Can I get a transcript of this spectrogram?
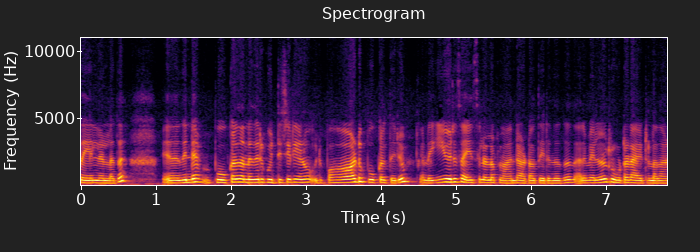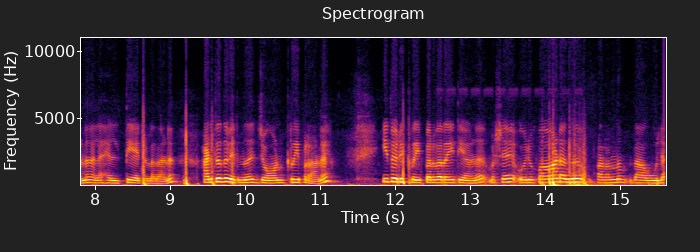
സെയിലിനുള്ളത് ഇതിന്റെ പൂക്കൾ എന്ന് പറഞ്ഞത് ഒരു കുറ്റിച്ചെടിയാണ്. ഒരുപാട് പൂക്കൾ തരും. കണ്ടോ ഈ ഒരു സൈസിലുള്ള പ്ലാന്റ് ആട്ടോ തരുന്നത്. നല്ല വെൽ റൂട്ടഡ് ആയിട്ടുള്ളതാണ് നല്ല ഹെൽത്തി ആയിട്ടുള്ളതാണ്. അടുത്തത് വരുന്നത് ജോൺ ക്രീപ്പർ ക്രീപ്പറാണ് ഇതൊരു ക്രീപ്പർ വെറൈറ്റിയാണ് പക്ഷേ ഒരുപാട് അങ്ങ് പടർന്ന് ഇതാവൂല.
